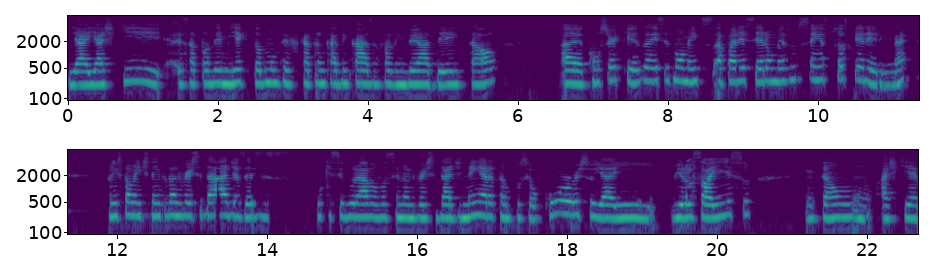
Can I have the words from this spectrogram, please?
E aí acho que essa pandemia que todo mundo teve que ficar trancado em casa fazendo EAD e tal, é, com certeza esses momentos apareceram mesmo sem as pessoas quererem, né? Principalmente dentro da universidade, às vezes o que segurava você na universidade nem era tanto o seu curso, e aí virou só isso. Então, acho que é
